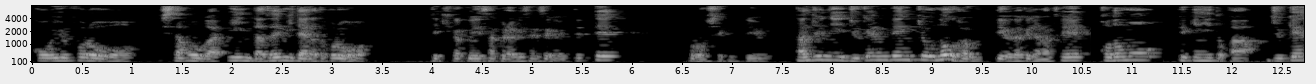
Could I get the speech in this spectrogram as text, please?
こういうフォローをした方がいいんだぜ、みたいなところを的確に桜木先生が言ってって、フォローしていくっていう。単純に受験勉強ノウハウっていうだけじゃなくて、子供的にとか、受験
